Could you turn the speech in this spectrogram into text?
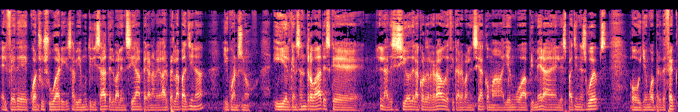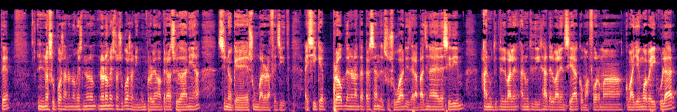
el fet de quants usuaris havíem utilitzat el valencià per a navegar per la pàgina i quants no. I el que ens hem trobat és que la decisió de l'acord del grau de ficar el valencià com a llengua primera en les pàgines webs o llengua per defecte no suposa no només, no, no només no suposa ningú problema per a la ciutadania, sinó que és un valor afegit. Així que prop del 90% dels usuaris de la pàgina de Decidim han, han utilitzat el valencià com a forma com a llengua vehicular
